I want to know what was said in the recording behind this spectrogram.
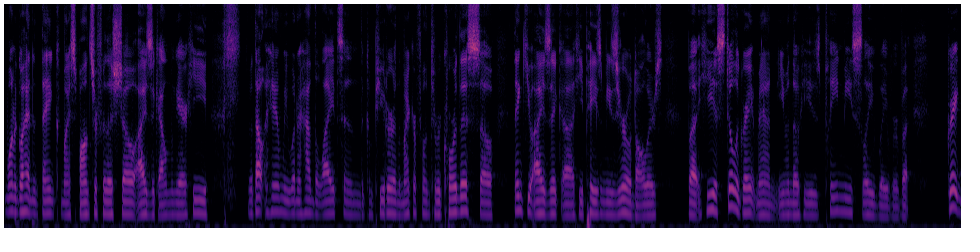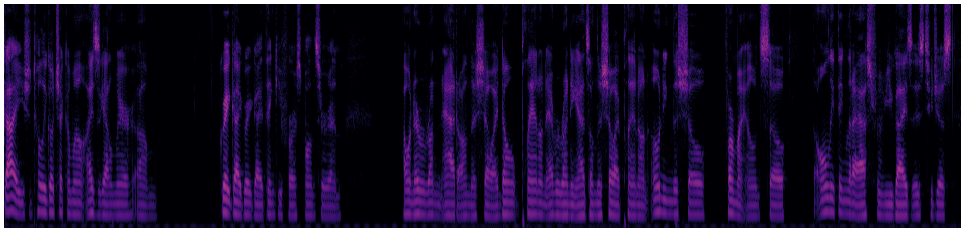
want to go ahead and thank my sponsor for this show, Isaac Almaguer. He, without him, we wouldn't have the lights and the computer and the microphone to record this. So thank you, Isaac. Uh, he pays me zero dollars, but he is still a great man, even though he is paying me slave labor. But great guy. You should totally go check him out, Isaac Almaguer. Um, great guy, great guy. Thank you for our sponsor and. I will never run an ad on this show. I don't plan on ever running ads on the show. I plan on owning this show for my own. So the only thing that I ask from you guys is to just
